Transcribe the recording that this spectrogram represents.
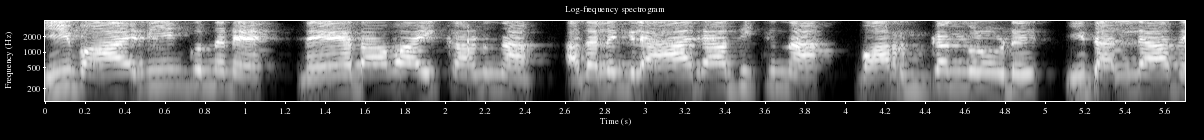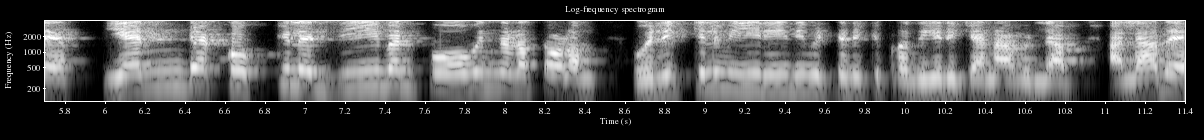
ഈ വാരിയും കുന്നനെ നേതാവായി കാണുന്ന അതല്ലെങ്കിൽ ആരാധിക്കുന്ന വർഗങ്ങളോട് ഇതല്ലാതെ എന്റെ കൊക്കിലെ ജീവൻ പോവുന്നിടത്തോളം ഒരിക്കലും ഈ രീതി വിട്ട് എനിക്ക് പ്രതികരിക്കാനാവില്ല. അല്ലാതെ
